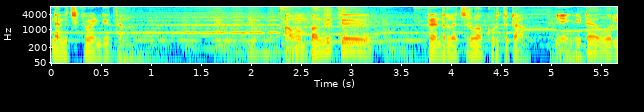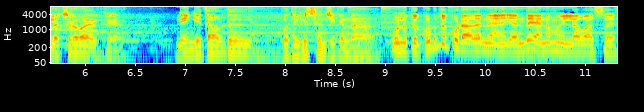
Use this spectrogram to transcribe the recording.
நினச்சிக்க வேண்டியதுதான். அவன் பங்குக்கு ரெண்டு லட்ச ரூபா கொடுத்துட்டான். என்கிட்ட ஒரு லட்ச ரூபா இருக்கு. நீங்க ஏதாவது உதவி செஞ்சீங்கன்னா. உனக்கு கொடுக்க கூடாதுன்னு எந்த எண்ணமும் இல்லை வாசு.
